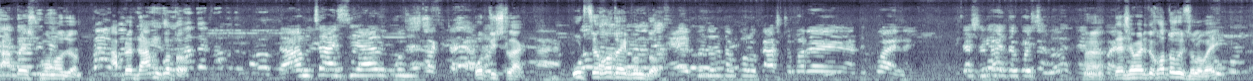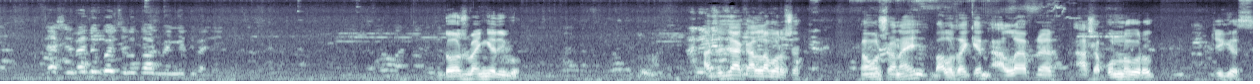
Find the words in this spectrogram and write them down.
সাতাশ পনেরো জন। আপনার দাম কত? দাম চাইছি আর পঁচিশ লাখ টাকা। পঁচিশ লাখ। উঠছে কত এই পর্যন্ত? এই পর্যন্ত কোনো কাস্টমারে পায় নাই। দেশের বাড়িতে কইছিল হ্যাঁ বাড়িতে কত কইছিল ভাই? দেশের বাড়িতে কইছিল দশ ভেঙে দিবা দশ ভাঙ্গা দিব। আচ্ছা যাক আল্লাহ ভরসা। সমস্যা নাই ভালো থাকেন। আল্লাহ আপনার আশা পূর্ণ করুক। ঠিক আছে।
